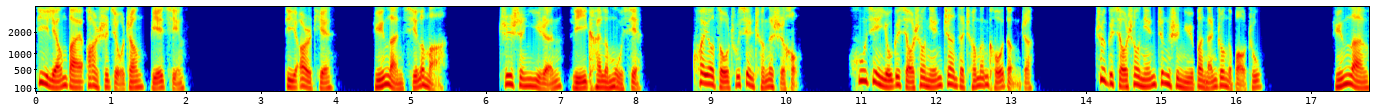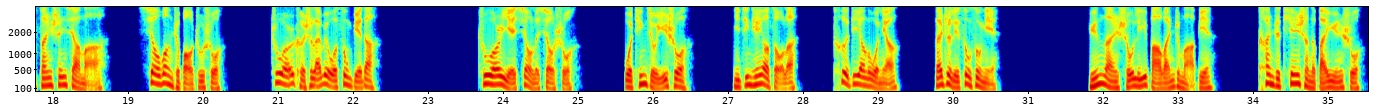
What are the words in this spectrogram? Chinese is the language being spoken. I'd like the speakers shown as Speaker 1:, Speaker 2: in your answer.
Speaker 1: 第两百二十九章别情。第二天，云懒骑了马，只身一人离开了木县。快要走出县城的时候，忽见有个小少年站在城门口等着。这个小少年正是女扮男装的宝珠。云懒翻身下马，笑望着宝珠说：“珠儿可是来为我送别的？”珠儿也笑了笑说：“我听九姨说，你今天要走了，特地让了我娘来这里送送你。”云懒手里把玩着马鞭，看着天上的白云说：“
